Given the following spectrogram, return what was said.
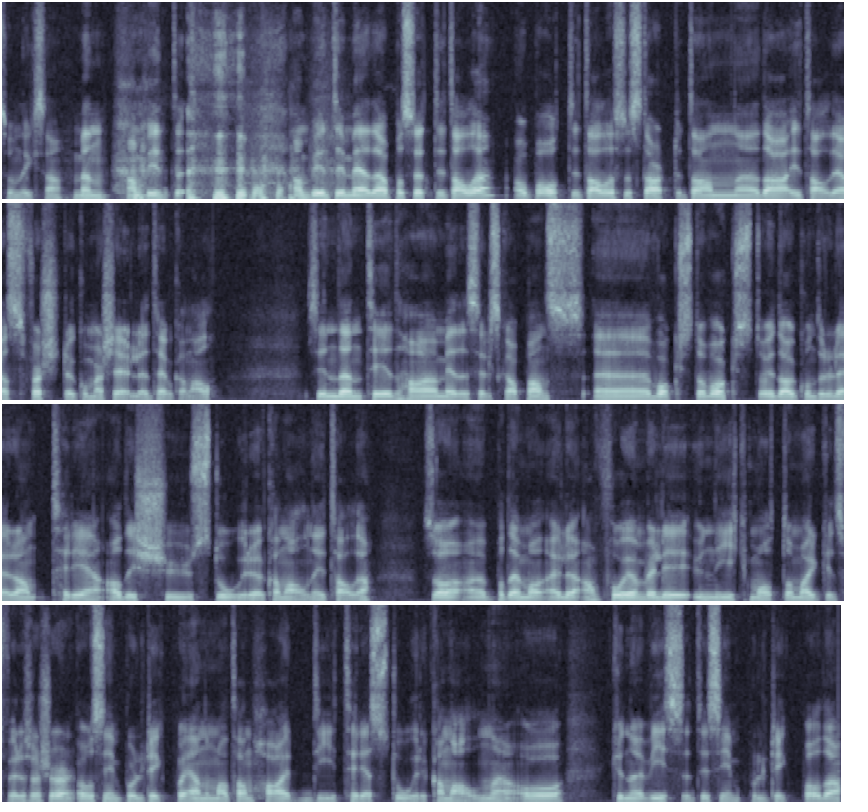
som du ikke sa, men han begynte, han begynte i media på 70-tallet, og på 80-tallet så startet han eh, da Italias første kommersielle TV-kanal. Siden den tid har medieselskapet hans eh, vokst og vokst, og i dag kontrollerer han tre av de sju store kanalene i Italia. Så eh, på den måten, eller han får jo en veldig unik måte å markedsføre seg sjøl og sin politikk på, gjennom at han har de tre store kanalene å kunne vise til sin politikk på. Og da,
